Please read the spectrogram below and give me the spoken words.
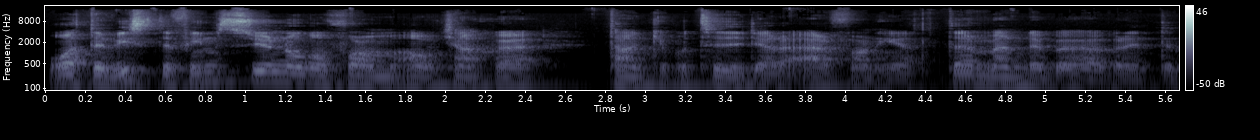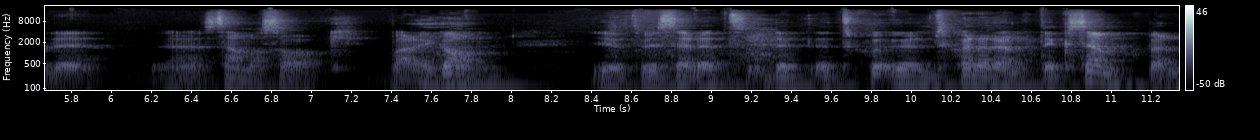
Och att det visst, det finns ju någon form av kanske tanke på tidigare erfarenheter men det behöver inte bli eh, samma sak varje gång. Givetvis är det ett, ett, ett, ett generellt exempel.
